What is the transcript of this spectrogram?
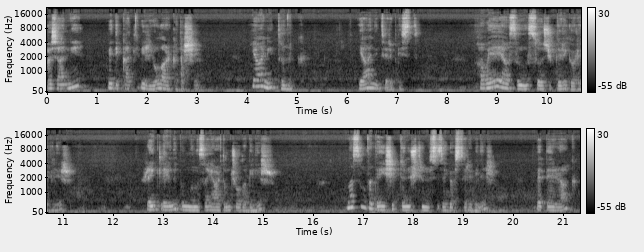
Özenli ve dikkatli bir yol arkadaşı, yani tanık, yani terapist, havaya yazdığınız sözcükleri görebilir, renklerini bulmanıza yardımcı olabilir, nasıl da değişip dönüştüğünü size gösterebilir ve berrak,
